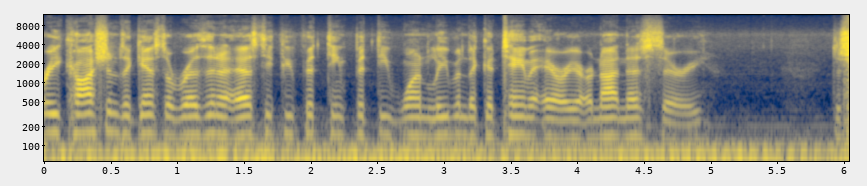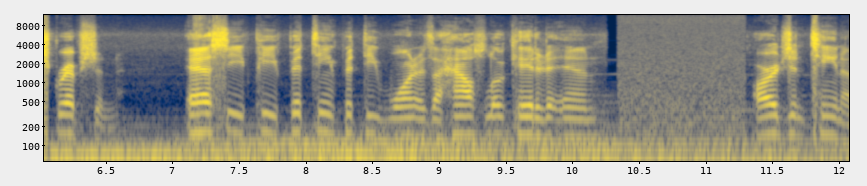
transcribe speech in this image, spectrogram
precautions against a resident of SCP-1551 leaving the containment area are not necessary. Description: SCP-1551 is a house located in Argentina.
